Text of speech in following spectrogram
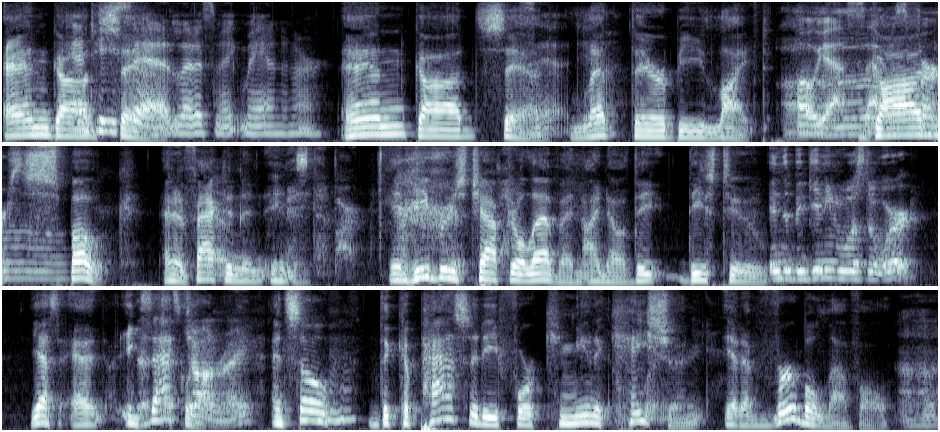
and god and he said, said, "Let us make man in our." and god said, Said, let there be light Oh yes, that god was first. spoke and in fact in, in, in, Missed that part. In hebrews chapter 11 i know the, these two In the beginning was the Word. Yes, and exactly. That's John, right? And so the capacity for communication at a verbal level Uh-huh.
